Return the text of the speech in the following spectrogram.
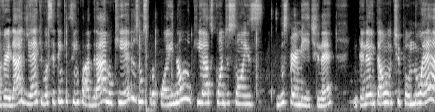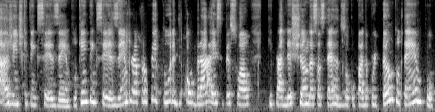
verdade é que você tem que se enquadrar no que eles nos propõem, não no que as condições nos permite, né? Entendeu? Então, tipo, não é a gente que tem que ser exemplo. Quem tem que ser exemplo é a prefeitura de cobrar esse pessoal que está deixando essas terras desocupadas por tanto tempo,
